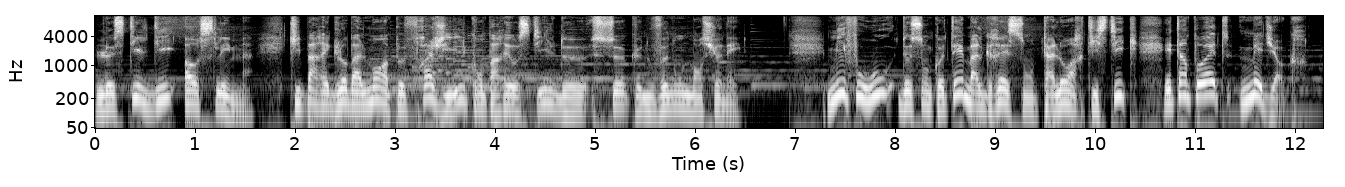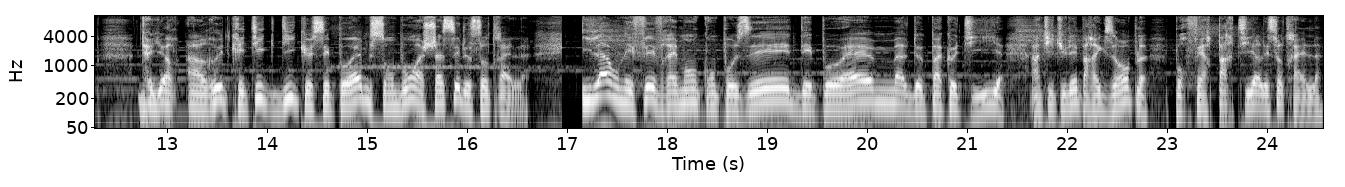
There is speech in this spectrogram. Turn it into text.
le style dit Slim, qui paraît globalement un peu fragile comparé au style de ceux que nous venons de mentionner. Mi Fu, de son côté, malgré son talent artistique, est un poète médiocre. D'ailleurs, un rude critique dit que ses poèmes sont bons à chasser le sauterelle. Il a en effet vraiment composé des poèmes de pacotille, intitulés par exemple Pour faire partir les sauterelles.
